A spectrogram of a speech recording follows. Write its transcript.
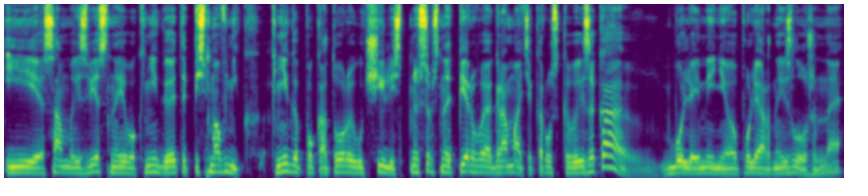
и самая известная его книга – это «Письмовник», книга, по которой учились, ну, собственно, первая грамматика русского языка, более-менее популярно изложенная,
